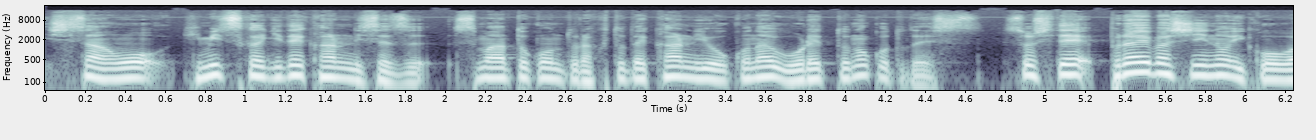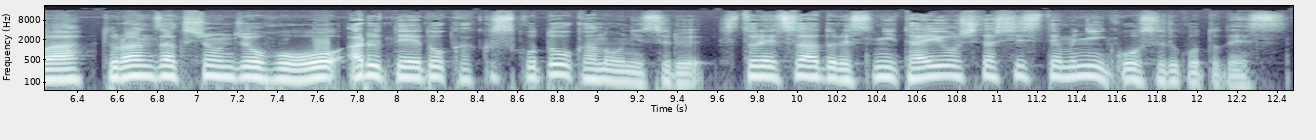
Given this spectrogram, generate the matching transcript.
資産を秘密鍵で管理せず、スマートコントラクトで管理を行うウォレットのことです。そして、プライバシーの移行はトランザクション情報をある程度隠すことを可能にするステルスアドレスに対応したシステムに移行することです。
